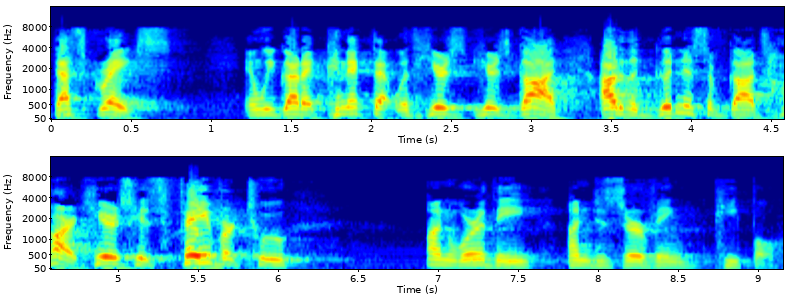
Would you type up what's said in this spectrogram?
That's grace. And we've got to connect that with here's, here's God. Out of the goodness of God's heart, here's His favor to unworthy, undeserving people.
